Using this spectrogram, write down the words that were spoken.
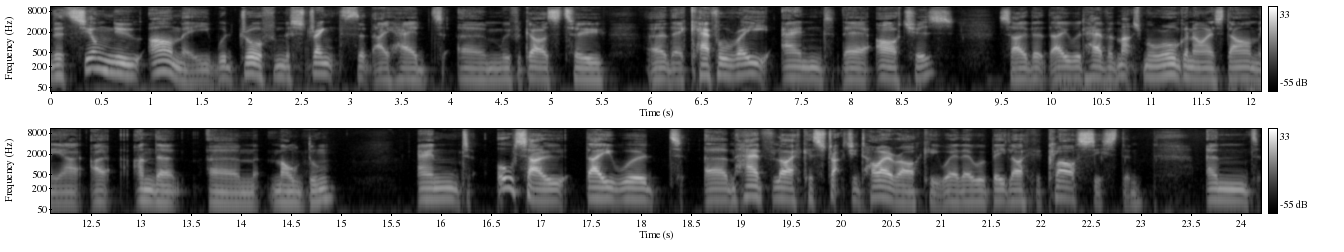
The Xiongnu army would draw from the strengths that they had um, with regards to uh, their cavalry and their archers so that they would have a much more organised army uh, uh, under um, Dong, and also they would um, have like a structured hierarchy where there would be like a class system, and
